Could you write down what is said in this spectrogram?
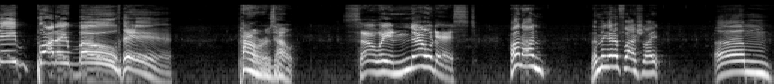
anybody move here! Power is out. So we noticed. Hold on. Let me get a flashlight. Um,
